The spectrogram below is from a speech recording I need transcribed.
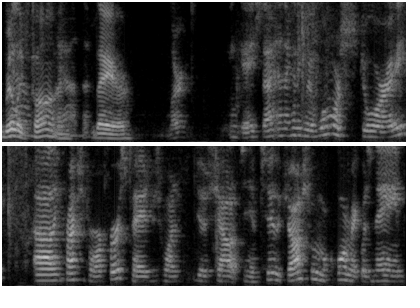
really Yeah, fun yeah, the- there. learn engage that. And I think we have one more story. Uh, I think actually from our first page, just wanted to do a shout out to him too. Joshua McCormick was named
